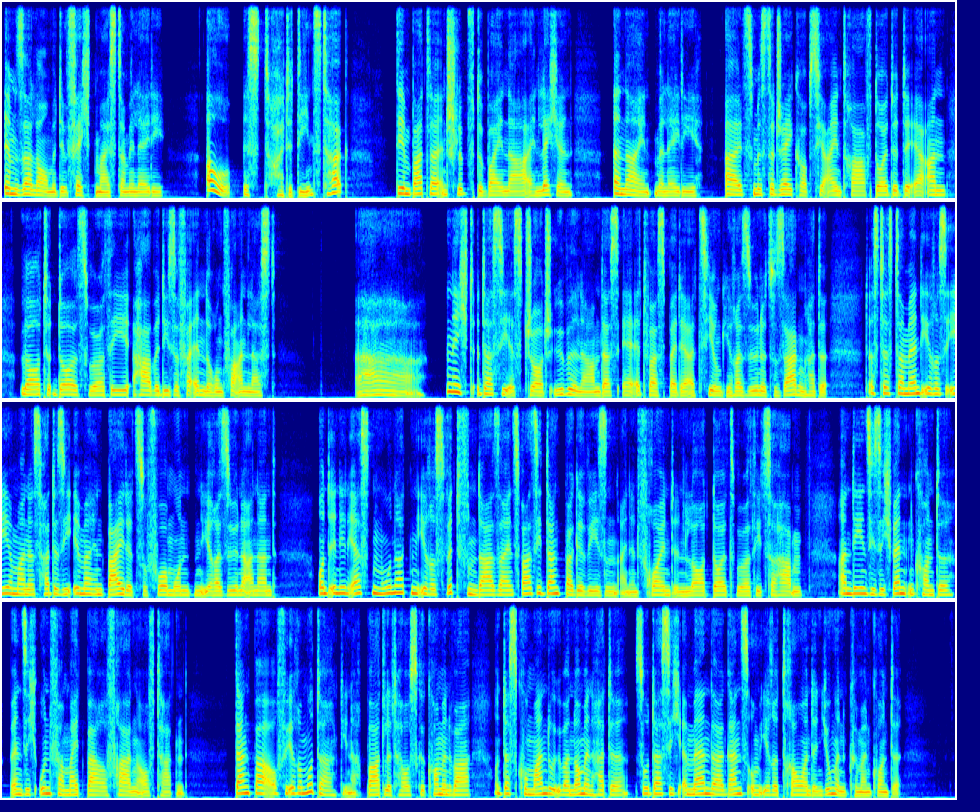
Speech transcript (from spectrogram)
Im Salon mit dem Fechtmeister, Milady. Oh, ist heute Dienstag? Dem Butler entschlüpfte beinahe ein Lächeln. Äh, nein, Milady. Als Mr. Jacobs hier eintraf, deutete er an, Lord Dolsworthy habe diese Veränderung veranlasst. Ah, nicht, dass sie es George übel nahm, dass er etwas bei der Erziehung ihrer Söhne zu sagen hatte. Das Testament ihres Ehemannes hatte sie immerhin beide zu Vormunden ihrer Söhne ernannt, und in den ersten Monaten ihres Witwendaseins war sie dankbar gewesen, einen Freund in Lord Dolsworthy zu haben, an den sie sich wenden konnte, wenn sich unvermeidbare Fragen auftaten. Dankbar auch für ihre Mutter, die nach Bartlett House gekommen war und das Kommando übernommen hatte, so dass sich Amanda ganz um ihre trauernden Jungen kümmern konnte.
